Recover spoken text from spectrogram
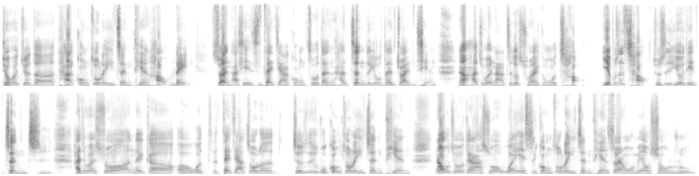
就会觉得他工作了一整天好累。虽然他也是在家工作，但是他真的有在赚钱，然后他就会拿这个出来跟我吵，也不是吵，就是有点争执。他就会说那个呃，我在家做了，就是我工作了一整天，那我就会跟他说，我也是工作了一整天，虽然我没有收入，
